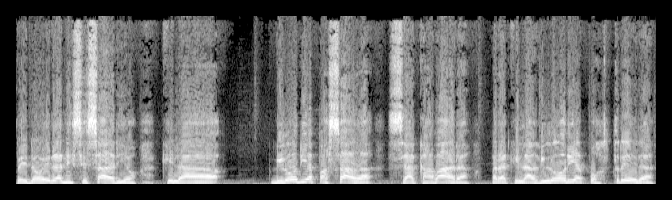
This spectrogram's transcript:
Pero era necesario que la gloria pasada se acabara para que la gloria postrera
